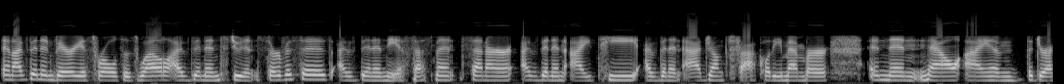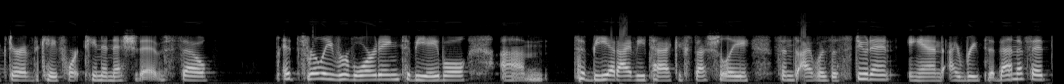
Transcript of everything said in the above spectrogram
and I've been in various roles as well. I've been in student services. I've been in the assessment center. I've been in IT. I've been an adjunct faculty member, and then now I am the director of the K-14 initiative. So it's really rewarding to be able um, to be at Ivy Tech, especially since I was a student and I reap the benefits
